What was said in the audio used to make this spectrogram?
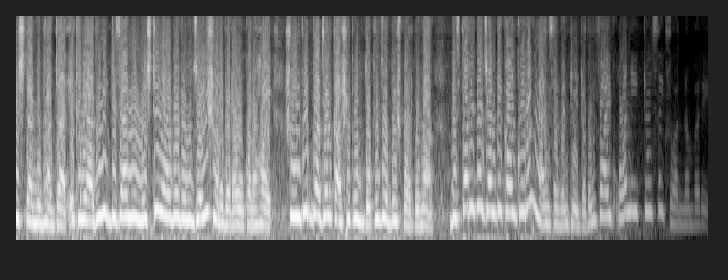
মিষ্টান্ন ভান্ডার, এখানে আধুনিক ডিজাইনের মিষ্টি অর্ডার অনুযায়ী সরবরাহ করা হয়। সোনপুর বাজার, কাশীপুর, দক্ষিণ চব্বিশ পরগনা। বিস্তারিত জানতে কল করুন nine seven two double five one eight two six one নাম্বারে।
